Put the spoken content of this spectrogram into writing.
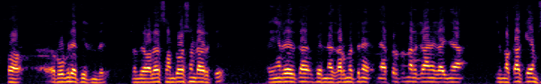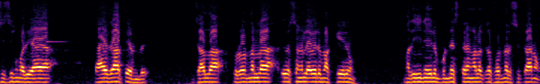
ഇപ്പോൾ റൂമിലെത്തിയിട്ടുണ്ട്. വളരെ സന്തോഷമുണ്ട് അവർക്ക്. ഇങ്ങനെ പിന്നെ കർമ്മത്തിന് നേതൃത്വം നൽകാൻ കഴിഞ്ഞ മക്ക കെ എം സി സിക്ക് മതിയായ ചായദാർത്തയുണ്ട് ചാല തുടർന്നുള്ള ദിവസങ്ങളിൽ അവർ മക്കയിലും മദീനയിലും പുണ്യസ്ഥലങ്ങളൊക്കെ സന്ദർശിക്കാനും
